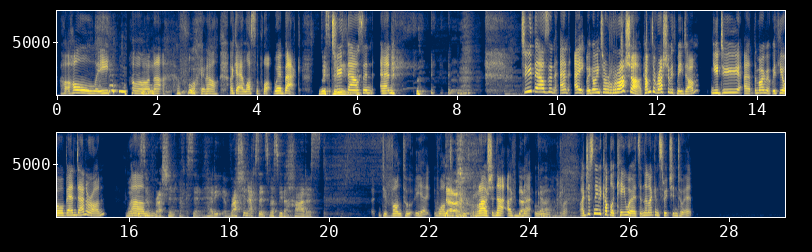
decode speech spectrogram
holy. Oh no, fucking hell. Okay, I lost the plot. We're back. Swiss 2000 and 2008. We're going to Russia. Come to Russia with me, Dom. You do at the moment with your bandana on. What is a um, Russian accent? How do you, Russian accents must be the hardest. Do you want to? Yeah, want No. to come to Russia? No, I've, No, no, I just need a couple of keywords and then I can switch into it.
